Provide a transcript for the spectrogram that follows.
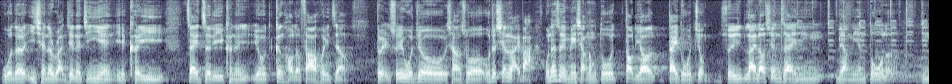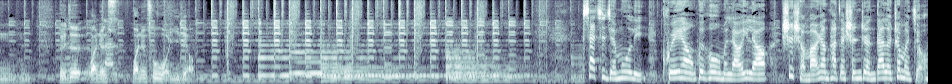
我的以前的软件的经验也可以在这里可能有更好的发挥，这样，对，所以我就想说，我就先来吧。我那时候也没想那么多，到底要待多久，所以来到现在已经两年多了，嗯嗯，对，这完全完全出我意料。期节目里，Crayon 会和我们聊一聊是什么让他在深圳待了这么久，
